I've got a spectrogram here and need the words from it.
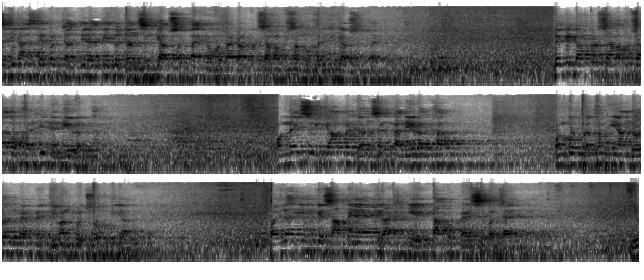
सही रास्ते पर चलती रहती है तो जनसंघ की आवश्यकता क्यों होता? डॉक्टर श्यामा प्रसाद मुखर्जी की आवश्यकता क्यों लेकिन डॉक्टर श्यामा प्रसाद मुखर्जी ने नींव रखा। उन्नीस सौ इक्यावन में जनसंघ का नींव रखा। उनको प्रथम ही आंदोलन में अपने जीवन को झोंक दिया। पहला ही उनके सामने आया कि राष्ट्र की एकता को कैसे बचाए। जो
